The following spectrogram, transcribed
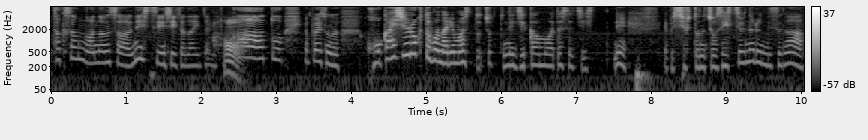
たくさんのアナウンサーね出演していただいたりとかあとやっぱりその公開収録ともなりますとちょっとね時間も私たちねやっぱシフトの調整必要になるんですが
